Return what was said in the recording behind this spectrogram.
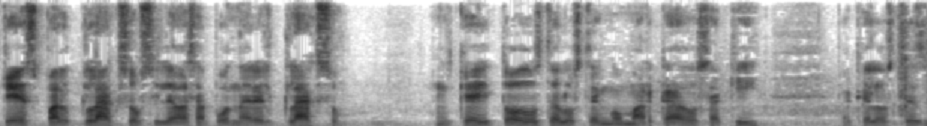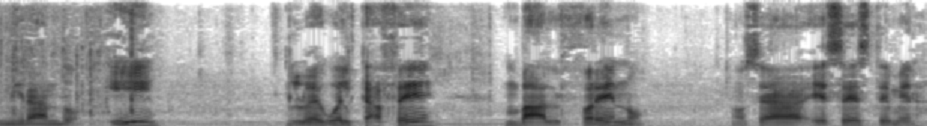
que es para el claxo, si le vas a poner el claxo. Ok, todos te los tengo marcados aquí, para que lo estés mirando. Y luego el café va al freno, o sea, es este, mira.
